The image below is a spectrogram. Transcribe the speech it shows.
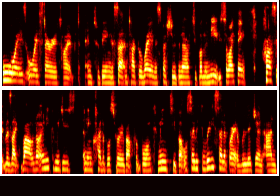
always always stereotyped into being a certain type of way and especially with the narrative on the news. So i think for us it was like wow not only can we do an incredible story about football and community but also we can really celebrate a religion and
